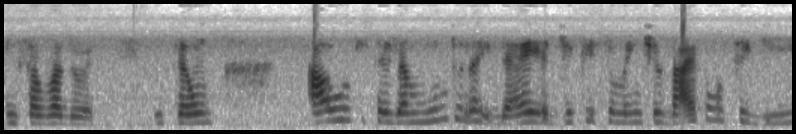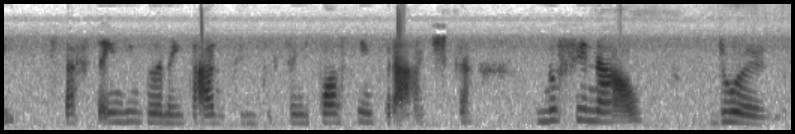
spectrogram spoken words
em Salvador. Então, algo que esteja muito na ideia dificilmente vai conseguir estar sendo implementado, sendo posto em prática no final do ano.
